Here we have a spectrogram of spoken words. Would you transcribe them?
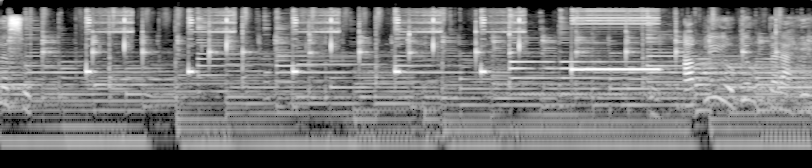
लसूण. आपले योग्य उत्तर आहे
